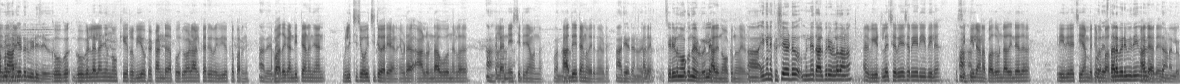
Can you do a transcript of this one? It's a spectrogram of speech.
നമ്മൾ ആദ്യമായിട്ട് ഒരു വീഡിയോ ചെയ്തത്. ഗൂഗിൾ ഗൂഗിളിലെല്ലാം ഞാൻ നോക്കി റിവ്യൂ ഒക്കെ കണ്ട് അപ്പോൾ ഒരുപാട് ആൾക്കാർ റിവ്യൂ ഒക്കെ പറഞ്ഞു. അപ്പൊ അപ്പോൾ അത് കണ്ടിട്ടാണ് ഞാൻ വിളിച്ച് ചോദിച്ചിട്ട് വരികയാണ് ഇവിടെ ആളുണ്ടാവുമോ എന്നുള്ളത് എല്ലാം അന്വേഷിച്ചിട്ട് ഞാൻ വന്നത്. ആദ്യമായിട്ടാണ് വരുന്നത് ഇവിടെ. ആദ്യമായിട്ടാണ് വരുന്നത്. ചെടികൾ നോക്കുന്നതേ ഉള്ളൂ അല്ലേ? അതെ നോക്കുന്നതേ ഉള്ളൂ. എങ്ങനെ കൃഷിയായിട്ട് മുന്നേ താല്പര്യമുള്ളതാണ്? അല്ല വീട്ടിലെ ചെറിയ ചെറിയ രീതിയിൽ സിറ്റിയിലാണ്. അപ്പോൾ അതുകൊണ്ട് അതിന്റെതായ രീതിയിലേ ചെയ്യാൻ പറ്റുള്ളൂ. സ്ഥലപരിമിതി അതെ. ഇതാണല്ലോ.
